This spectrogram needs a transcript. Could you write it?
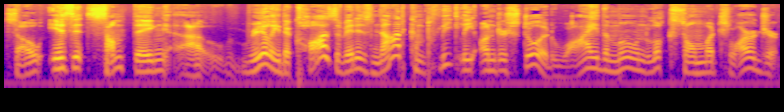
So is it something uh, really the cause of it is not completely understood why the moon looks so much larger.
